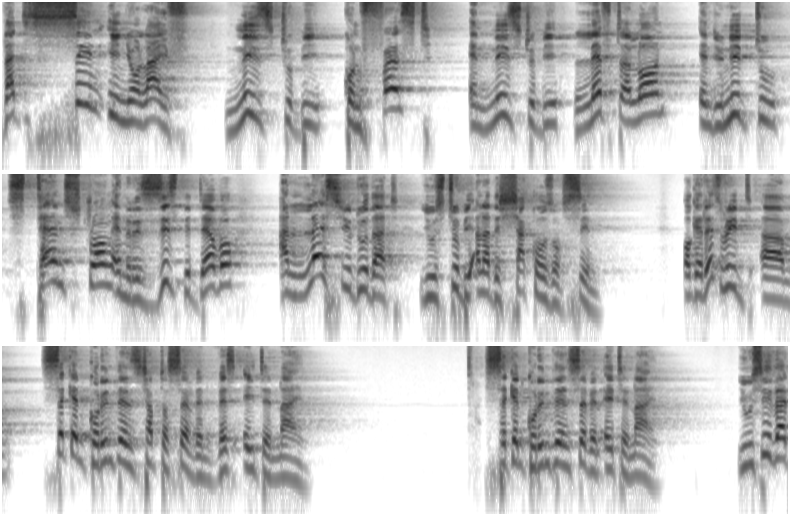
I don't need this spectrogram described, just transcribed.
that sin in your life needs to be confessed and needs to be left alone and you need to stand strong and resist the devil. Unless you do that, you will still be under the shackles of sin. Okay, let's read um, 2 Corinthians chapter 7, verse 8 and 9. 2 Corinthians 7, 8 and 9. You see that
